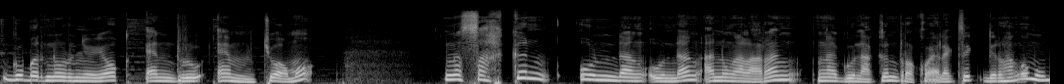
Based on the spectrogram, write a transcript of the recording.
Gubernur New York Andrew M. Cuomo ngesahkan undang-undang anu ngalarang ngagunaken rokok elektrik di ruang umum.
